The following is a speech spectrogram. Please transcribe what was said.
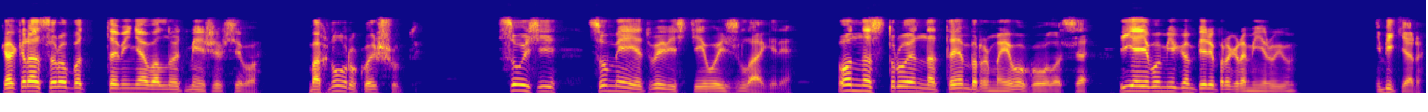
как раз робот-то меня волнует меньше всего, — махнул рукой Шут. — Суси сумеет вывести его из лагеря. Он настроен на тембр моего голоса, и я его мигом перепрограммирую. Бикер,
